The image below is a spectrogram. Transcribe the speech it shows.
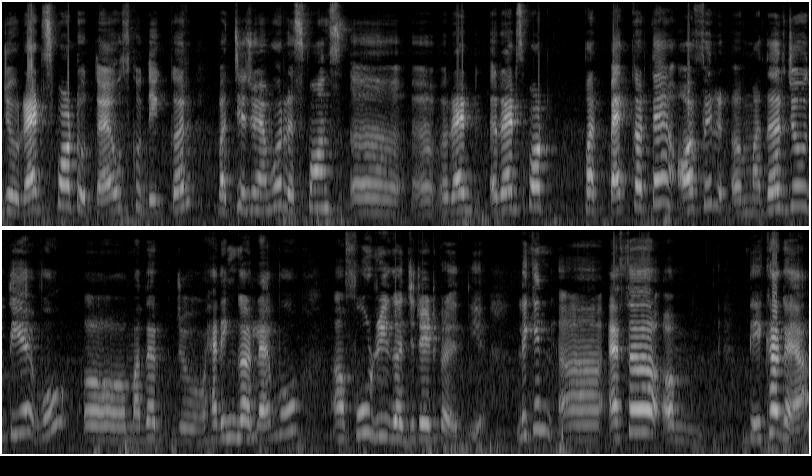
जो रेड स्पॉट होता है, उसको देखकर बच्चे जो हैं वो रिस्पॉन्स रेड रेड स्पॉट पर पैक करते हैं और फिर मदर जो होती है वो मदर जो हेरिंग गर्ल है वो फ़ूड रिगजिटेट कर देती है। लेकिन ऐसा देखा गया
